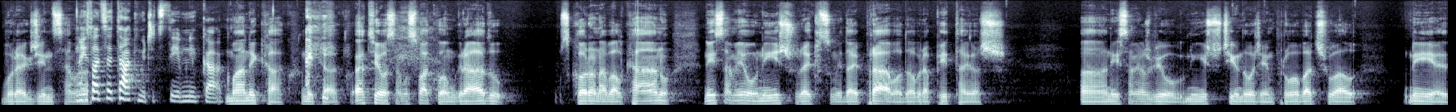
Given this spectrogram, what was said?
burekđincama. Ne isplati se takmičiti s tim nikako. Ma nikako, nikako. Eto, jeo sam u svakom gradu, skoro na Balkanu. Nisam jeo u Nišu, rekli su mi da je pravo dobra pita još. A, nisam još bio u Nišu, čim dođem probat ću, ali nije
